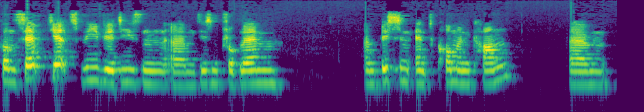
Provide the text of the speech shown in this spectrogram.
Konzepte jetzt, wie wir diesen, ähm, diesem Problem ein bisschen entkommen kann. Ähm,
